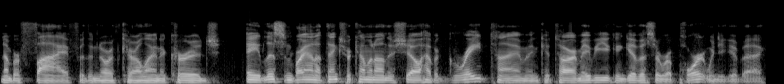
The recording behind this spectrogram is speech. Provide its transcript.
number five for the north carolina courage. Hey listen brianna thanks for coming on the show. Have a great time in qatar. Maybe you can give us a report when you get back.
